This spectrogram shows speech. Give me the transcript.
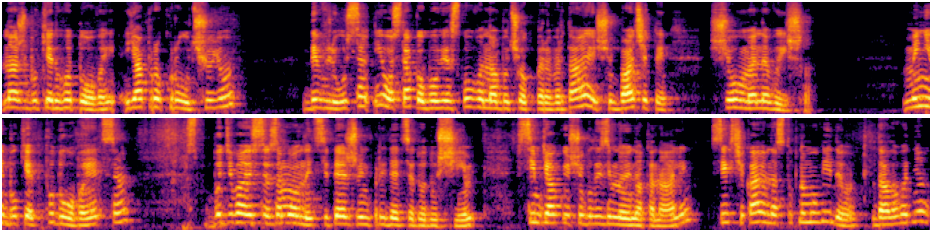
наш букет готовий. Я прокручую, дивлюся, і ось так обов'язково на бочок перевертаю, щоб бачити, що в мене вийшло. Мені букет подобається. Сподіваюся, замовниці теж він прийдеться до душі. Всім дякую, що були зі мною на каналі. Всіх чекаю в наступному відео. Вдалого дня!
